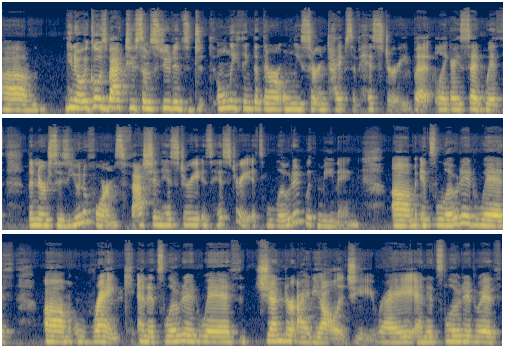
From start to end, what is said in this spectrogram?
um, you know, it goes back to some students only think that there are only certain types of history. But like I said, with the nurses' uniforms, fashion history is history. It's loaded with meaning. Um, it's loaded with um, rank, and it's loaded with gender ideology, right? And it's loaded with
